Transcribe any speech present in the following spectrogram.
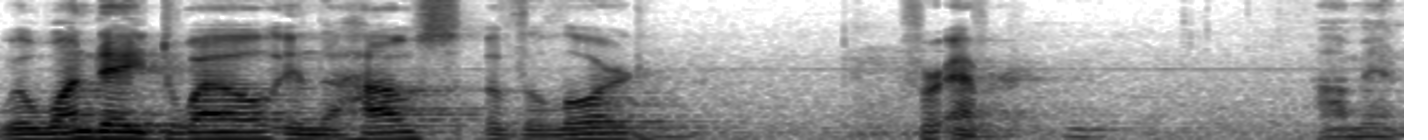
will one day dwell in the house of the Lord forever. Amen.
